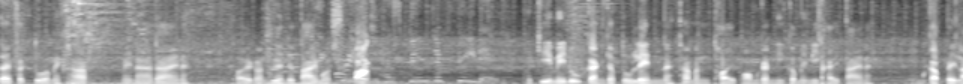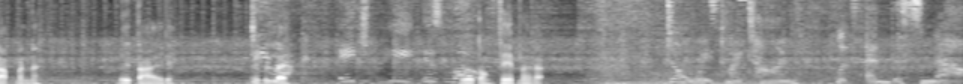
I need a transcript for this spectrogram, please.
ได้สักตัวไหมครับ ไม่น่าได้นะ ถอยก่อนเพื่อนเดี๋ยวตายหมด Bonk. เมื่อกี้ไม่รู้กันกับตูเลนนะ ถ้ามันถอยพร้อมกันนี่ก็ไม่มีใครตายนะ ผมกลับไปรับมันนะ เลยตายเลย ไม่เป็นไร HP is เดี๋ยว low. ต้องเซฟหน่อยละ Don't waste my time. Let's end this now.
